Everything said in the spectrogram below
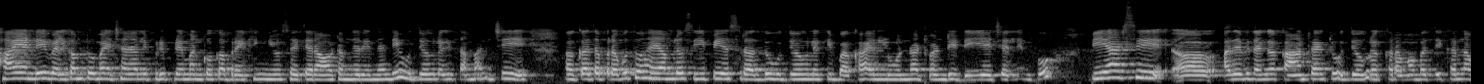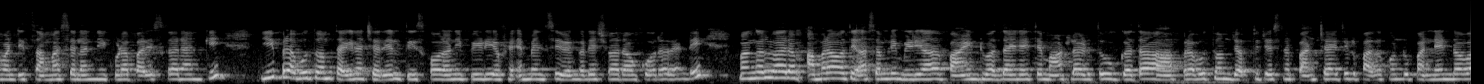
హాయ్ అండి వెల్కమ్ టు మై ఛానల్. ఇప్పుడు ఇప్పుడే మనకు ఒక బ్రేకింగ్ న్యూస్ అయితే రావటం జరిగిందండి. ఉద్యోగులకి సంబంధించి గత ప్రభుత్వ హయాంలో సిపిఎస్ రద్దు ఉద్యోగులకి బకాయిలు ఉన్నటువంటి డిఏ చెల్లింపు పిఆర్సీ అదేవిధంగా కాంట్రాక్ట్ ఉద్యోగుల క్రమబద్ధీకరణ వంటి సమస్యలన్నీ కూడా పరిష్కారానికి ఈ ప్రభుత్వం తగిన చర్యలు తీసుకోవాలని పీడీఎఫ్ ఎమ్మెల్సీ వెంకటేశ్వరరావు కోరారండి. మంగళవారం అమరావతి అసెంబ్లీ మీడియా పాయింట్ వద్ద ఆయన అయితే మాట్లాడుతూ గత ప్రభుత్వం జప్తు చేసిన పంచాయతీలు పదకొండు పన్నెండవ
